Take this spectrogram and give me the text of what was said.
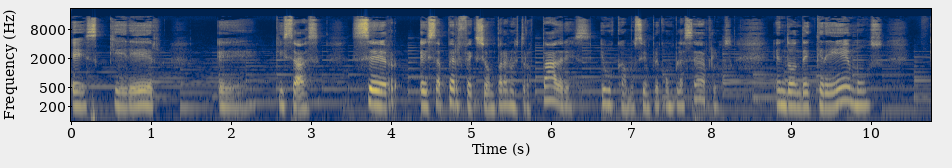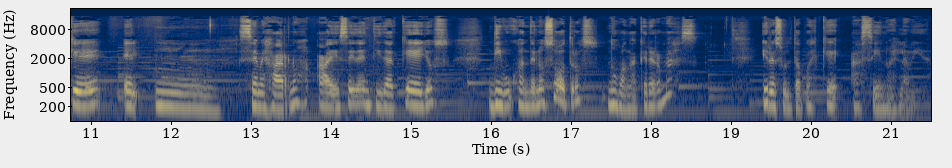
es querer eh, quizás ser esa perfección para nuestros padres y buscamos siempre complacerlos, en donde creemos que el mm, semejarnos a esa identidad que ellos dibujan de nosotros nos van a querer más. Y resulta pues que así no es la vida.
